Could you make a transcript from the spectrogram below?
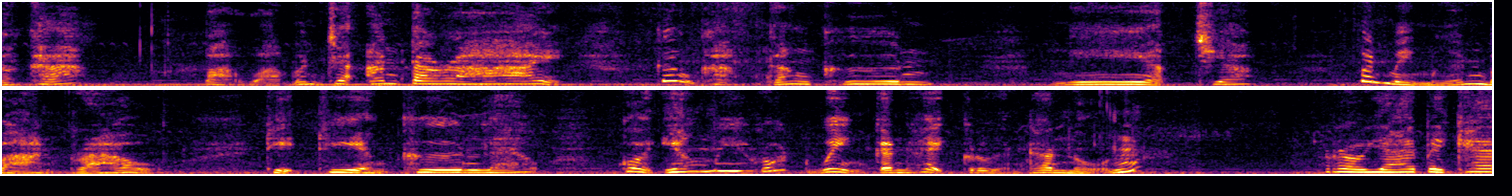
นะคะป่าว่ามันจะอันตรายกลางค่ำกลางคืน เงียบเชียวมันไม่เหมือนบ้านเราที่เที่ยงคืนแล้วก็ยังมีรถวิ่งกันให้เกลื่อนถนน เราย้ายไปแค่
